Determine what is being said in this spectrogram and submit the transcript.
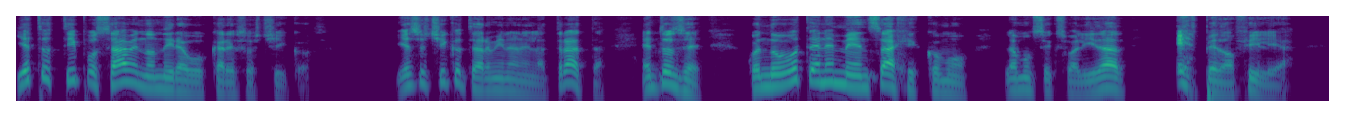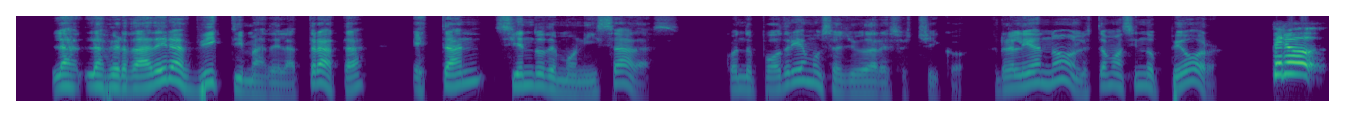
y estos tipos saben dónde ir a buscar a esos chicos. Y esos chicos terminan en la trata. Entonces, cuando vos tenés mensajes como la homosexualidad es pedofilia, las verdaderas víctimas de la trata están siendo demonizadas, cuando podríamos ayudar a esos chicos. En realidad no, lo estamos haciendo peor. Pero,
